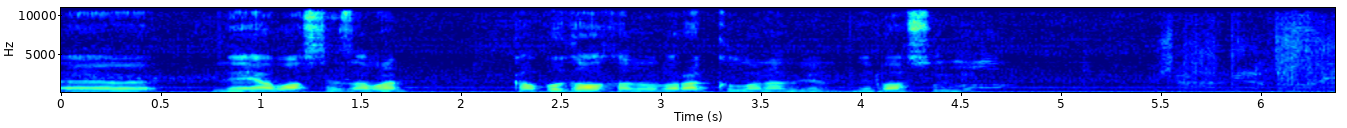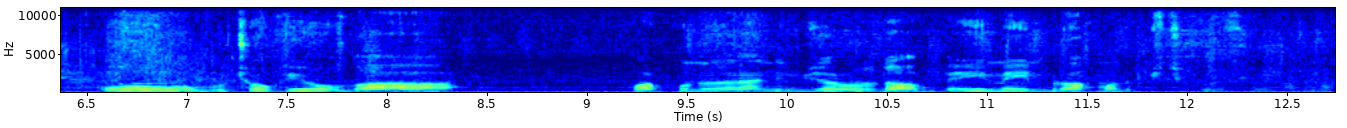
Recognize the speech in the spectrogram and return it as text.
Ee, neye bastığın zaman kapı kalkan olarak kullanabiliyorum. Ne basayım bir? Oo bu çok iyi oldu ha. Bak bunu öğrendim güzel oldu da beyin beyin bırakmadık küçük kurusu ama.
